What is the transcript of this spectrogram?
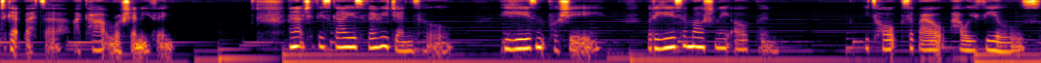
to get better. I can't rush anything. And actually, this guy is very gentle. He isn't pushy but he is emotionally open. He talks about how he feels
